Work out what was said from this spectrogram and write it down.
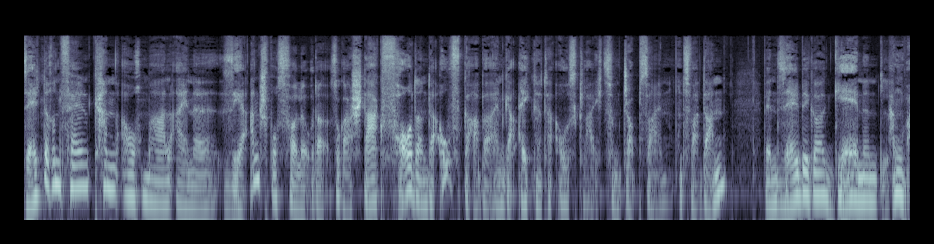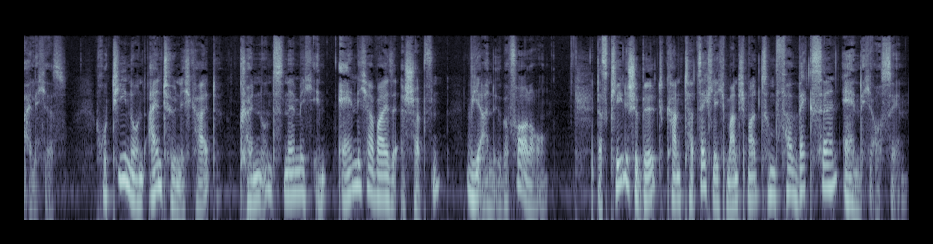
Selteneren Fällen kann auch mal eine sehr anspruchsvolle oder sogar stark fordernde Aufgabe ein geeigneter Ausgleich zum Job sein. Und zwar dann, wenn selbiger gähnend langweilig ist. Routine und Eintönigkeit können uns nämlich in ähnlicher Weise erschöpfen wie eine Überforderung. Das klinische Bild kann tatsächlich manchmal zum Verwechseln ähnlich aussehen.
